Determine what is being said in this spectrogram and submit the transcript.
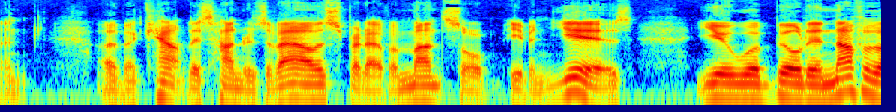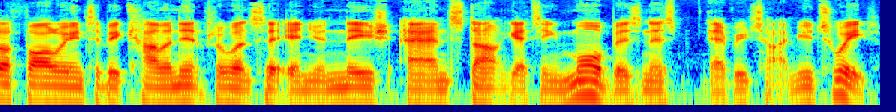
And over countless hundreds of hours spread over months or even years, you will build enough of a following to become an influencer in your niche and start getting more business every time you tweet.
